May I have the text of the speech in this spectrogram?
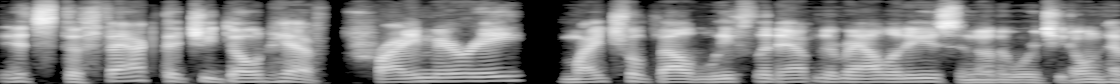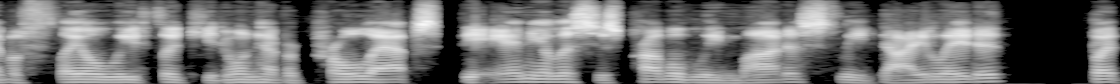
It's the fact that you don't have primary mitral valve leaflet abnormalities. In other words, you don't have a flail leaflet, you don't have a prolapse. The annulus is probably modestly dilated, but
